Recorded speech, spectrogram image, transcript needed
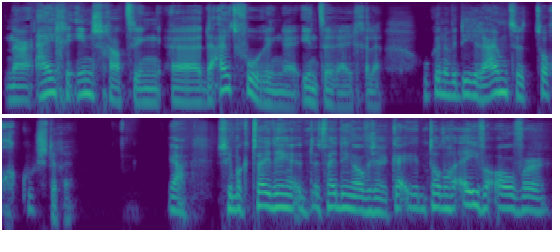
naar eigen inschatting uh, de uitvoering uh, in te regelen. Hoe kunnen we die ruimte toch koesteren? Ja, misschien mag ik twee dingen, twee dingen over zeggen. Kijk, tot nog even over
